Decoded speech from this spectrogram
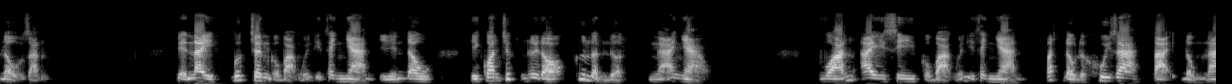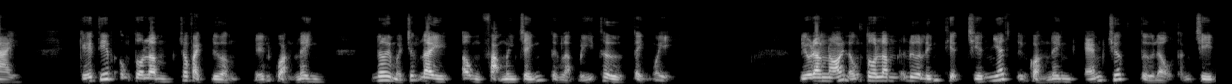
đầu rắn. Hiện nay bước chân của bà Nguyễn Thị Thanh Nhàn đi đến đâu thì quan chức nơi đó cứ lần lượt ngã nhào. Vụ án IEC của bà Nguyễn Thị Thanh Nhàn bắt đầu được khui ra tại Đồng Nai. Kế tiếp ông Tô Lâm cho vạch đường đến Quảng Ninh, nơi mà trước đây ông Phạm Minh Chính từng là bí thư tỉnh ủy. Điều đang nói là ông Tô Lâm đã đưa lính thiện chiến nhất đến Quảng Ninh ém trước từ đầu tháng 9,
